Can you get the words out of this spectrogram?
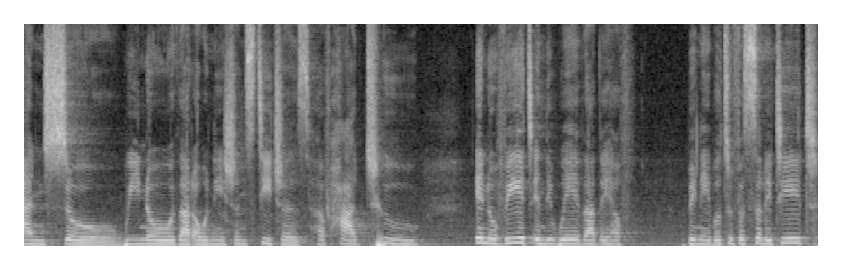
And so we know that our nation's teachers have had to innovate in the way that they have been able to facilitate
